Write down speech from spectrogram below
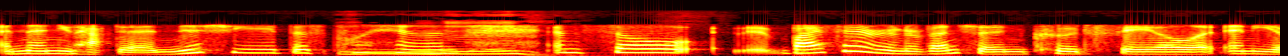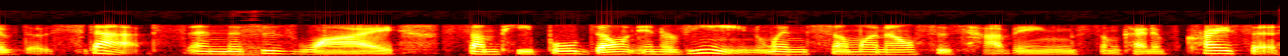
and then you have to initiate this plan. And so uh, bystander intervention could fail at any of those steps. And this is why some people don't intervene when someone else is having some kind of crisis.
